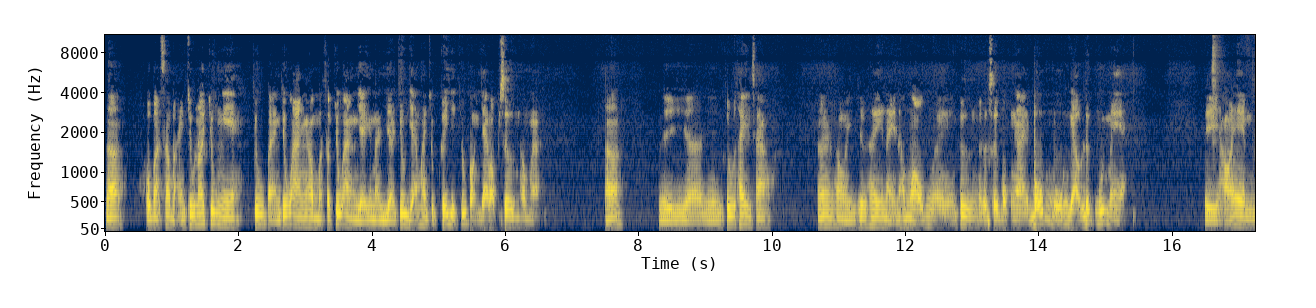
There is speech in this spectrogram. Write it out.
đó ủa mà sao bạn chú nói chú nghe chú bạn chú ăn không mà sao chú ăn vậy mà giờ chú giảm 20 kg giờ chú còn da bọc xương không à? Đó thì uh, chú thấy sao đó, thôi chú thấy này nó không ổn rồi cứ thực sự một ngày bốn muỗng gạo lứt muối mè. Thì hỏi em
